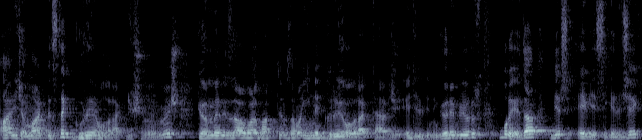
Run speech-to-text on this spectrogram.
ayrıca markası da gri olarak düşünülmüş. Gömme rezervuara baktığım zaman yine gri olarak tercih edildiğini görebiliyoruz. Buraya da bir evyesi gelecek.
